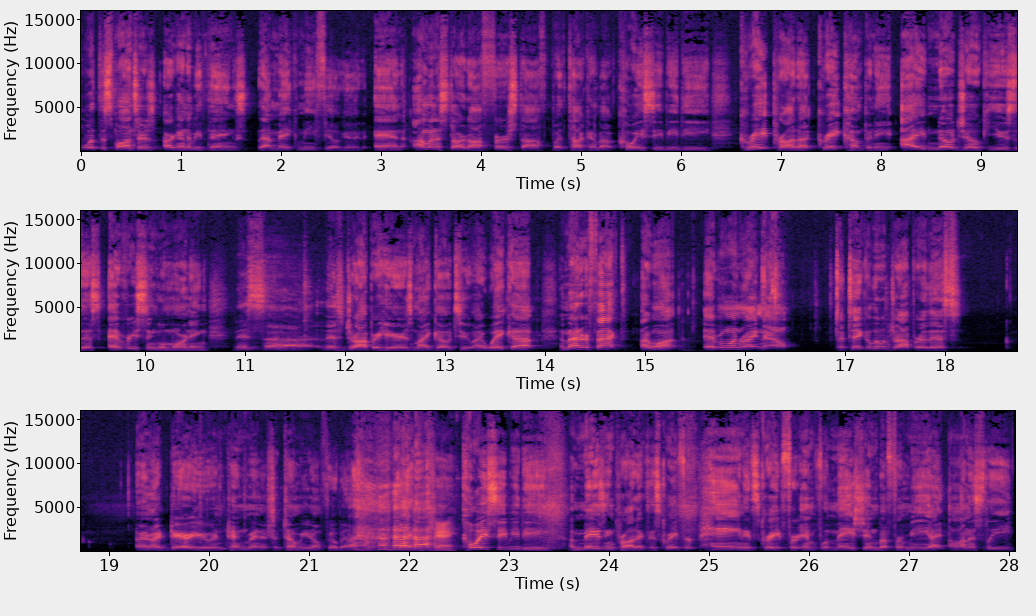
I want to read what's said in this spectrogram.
what the sponsors are going to be things that make me feel good. And I'm going to start off first off with talking about Koi CBD. Great product, great company. I no joke use this every single morning. This uh, this dropper here is my go-to. I wake up. A matter of fact, I want everyone right now to take a little dropper of this. And I dare you in 10 minutes to tell me you don't feel bad. Okay? Okay. Koi CBD, amazing product. It's great for pain. It's great for inflammation. But for me, I honestly,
